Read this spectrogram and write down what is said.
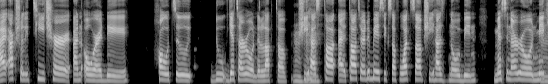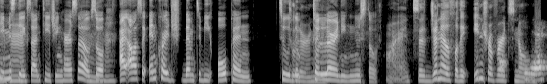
I actually teach her an hour a day how to do get around the laptop. Mm-hmm. She has taught I taught her the basics of WhatsApp. She has now been messing around, making mm-hmm. mistakes and teaching herself. Mm-hmm. So I also encourage them to be open to, to the learning. to learning new stuff. All right. So Janelle for the introverts no. Yes.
